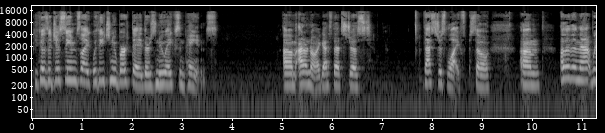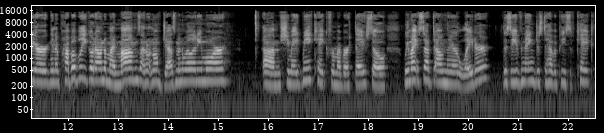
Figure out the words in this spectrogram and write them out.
Because it just seems like with each new birthday, there's new aches and pains. Um, I don't know. I guess that's just, that's just life. So, um, other than that, we are going to probably go down to my mom's. I don't know if Jasmine will anymore. Um, she made me cake for my birthday, so we might stop down there later this evening just to have a piece of cake.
